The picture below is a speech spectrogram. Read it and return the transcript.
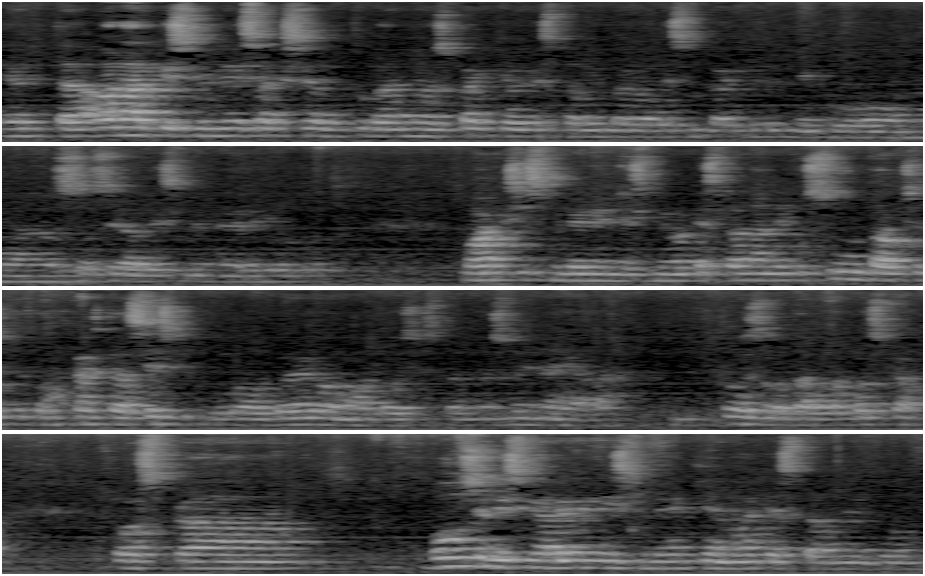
että anarkismin lisäksi sieltä tulee myös kaikki oikeastaan liberalismi, kaikki niin kuin, sosialismin eri jutut. Marksismi, leninismi, oikeastaan nämä niin suuntaukset, jotka 1870-luvulla alkoi eroamaan toisistaan myös Venäjällä toisella tavalla, koska koska bolshevismi ja leninismi nekin on oikeastaan niin kuin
